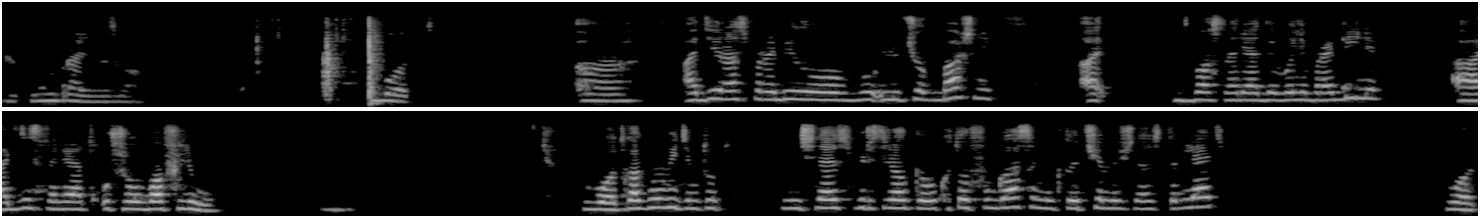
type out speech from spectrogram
Как он правильно назвал. Вот. А, один раз пробил его в лючок башни, а два снаряда его не пробили, а один снаряд ушел во флю. Вот, как мы видим, тут начинается перестрелка, кто фугасами, кто чем начинает стрелять. Вот.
